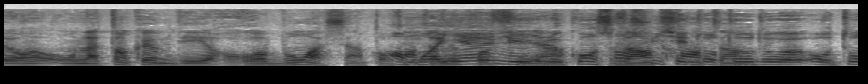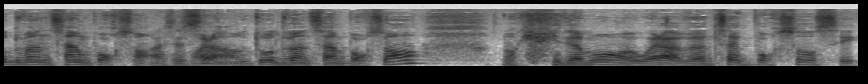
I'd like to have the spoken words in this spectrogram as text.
On, attend quand même des rebonds assez importants. En moyenne, le hein. consensus 20, est autour, autour, de 25 ah, c'est voilà, ça. autour de 25% Donc évidemment, euh, voilà, 25% c'est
